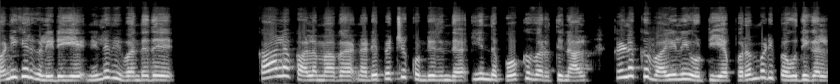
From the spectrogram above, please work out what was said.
வணிகர்களிடையே நிலவி வந்தது. கால காலமாக நடைபெற்றுக் கொண்டிருந்த இந்த போக்குவரத்தினால் கிழக்கு வாயிலை ஒட்டிய புறம்படி பகுதிகள்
